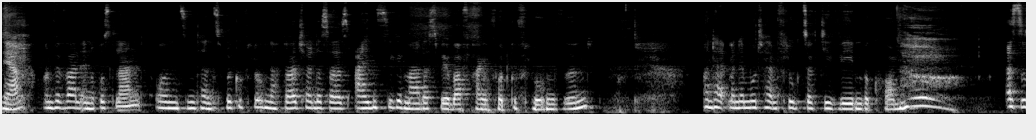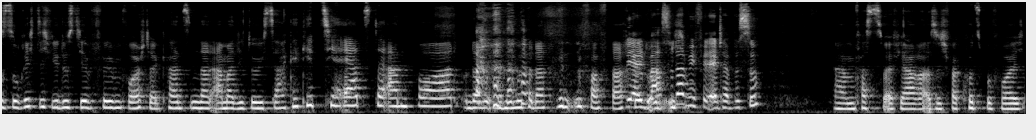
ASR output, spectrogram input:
Ja. Und wir waren in Russland und sind dann zurückgeflogen nach Deutschland. Das war das einzige Mal, dass wir über Frankfurt geflogen sind. Und hat meine Mutter im Flugzeug die Wehen bekommen. Also so richtig, wie du es dir im Film vorstellen kannst. Und dann einmal die Durchsage, gibt's hier Ärzte an Bord? Und dann wird meine Mutter nach hinten verfrachtet. Wie alt warst du da? Wie viel älter bist du? Ähm, fast zwölf Jahre. Also ich war kurz bevor ich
